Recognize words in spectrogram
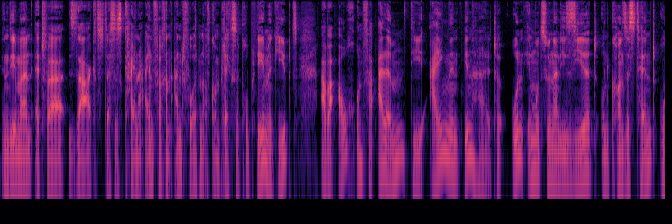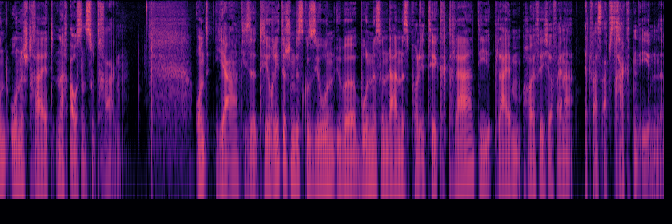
indem man etwa sagt, dass es keine einfachen Antworten auf komplexe Probleme gibt, aber auch und vor allem die eigenen Inhalte unemotionalisiert und konsistent und ohne Streit nach außen zu tragen. Und ja, diese theoretischen Diskussionen über Bundes- und Landespolitik, klar, die bleiben häufig auf einer etwas abstrakten Ebene.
